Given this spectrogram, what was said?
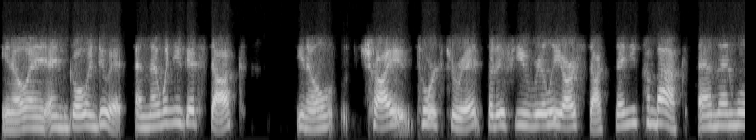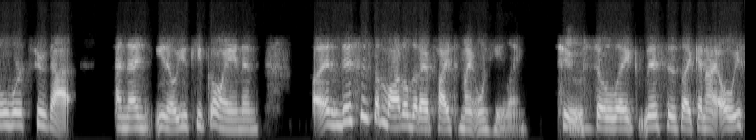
you know, and, and go and do it. And then when you get stuck, you know, try to work through it. But if you really are stuck, then you come back and then we'll work through that. And then, you know, you keep going. And and this is the model that I applied to my own healing too. Mm-hmm. So like this is like, and I always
